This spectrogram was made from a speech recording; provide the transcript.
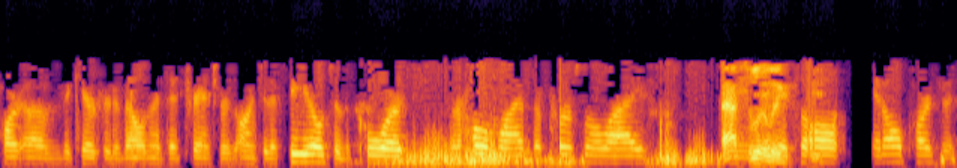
part of the character development that transfers onto the field, to the court, their home life, their personal life. Absolutely. it's all it all parts of it.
